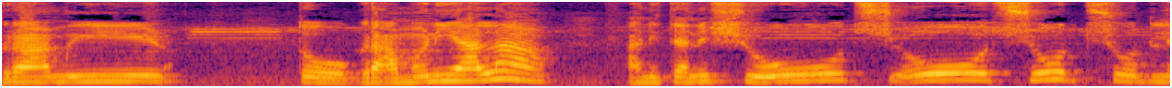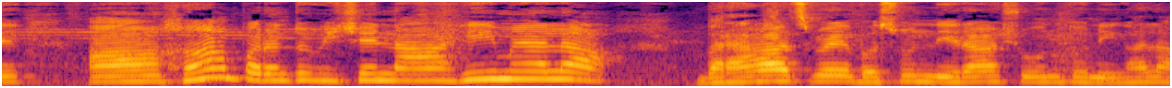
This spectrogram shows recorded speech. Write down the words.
ग्रामीण तो ग्रामणी आला आणि त्याने शोध शोध शोध शोधले. हां परंतु विजय नाही मिळाला. बराच वेळ बसून निराश होऊन तो निघाला.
